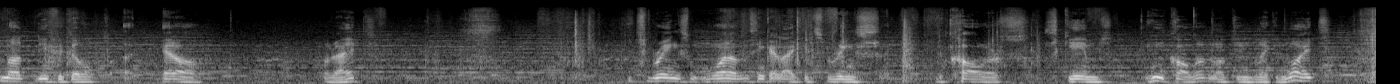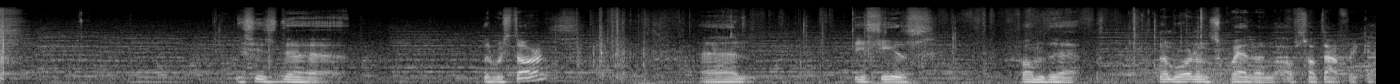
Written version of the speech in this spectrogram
not difficult at all. Alright it brings one of the things I like it brings the colors schemes in color not in black and white. This is the the restores and this is from the number one squadron of South Africa.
